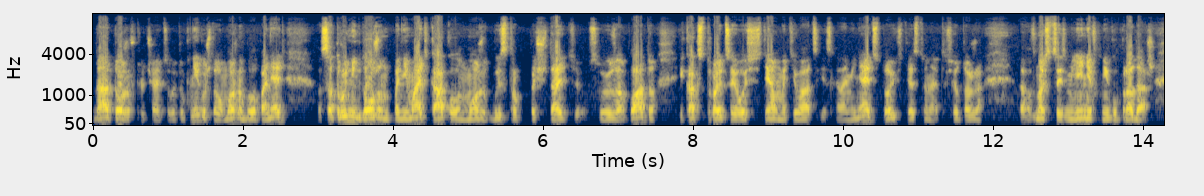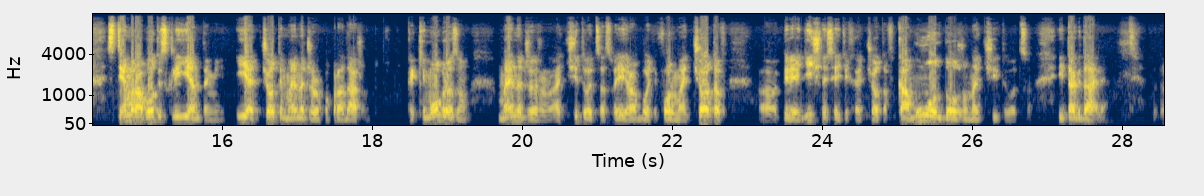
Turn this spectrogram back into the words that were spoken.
да, тоже включаются в эту книгу, чтобы можно было понять, сотрудник должен понимать, как он может быстро посчитать свою зарплату и как строится его система мотивации. Если она меняется, то, естественно, это все тоже э, вносится изменения в книгу продаж. Система работы с клиентами и отчеты менеджера по продажам. Каким образом менеджер отчитывается о своей работе, форма отчетов, э, периодичность этих отчетов, кому он должен отчитываться и так далее э,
